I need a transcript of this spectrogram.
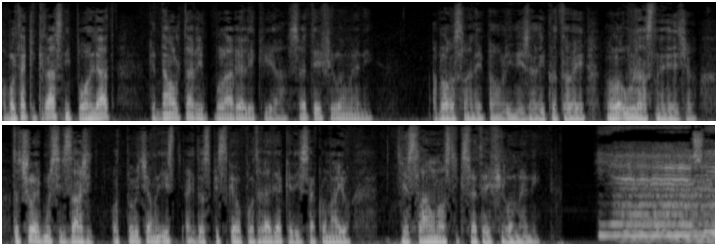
A bol taký krásny pohľad, keď na oltári bola relikvia svätej Filomény a blahoslavenej Paulíny Žarikotovej. To bolo úžasné niečo. To človek musí zažiť. Odporúčam ísť aj do Spiského podhradia, kedy sa konajú tie slavnosti k Svetej Filomeny. Ježiš.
